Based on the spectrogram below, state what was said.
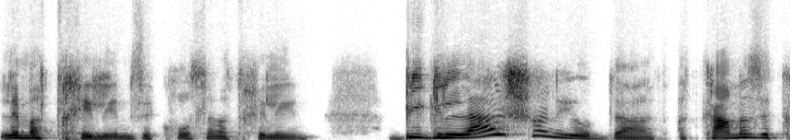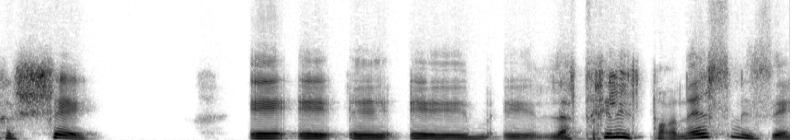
למתחילים, זה קורס למתחילים, בגלל שאני יודעת עד כמה זה קשה אה, אה, אה, אה, אה, להתחיל להתפרנס מזה,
